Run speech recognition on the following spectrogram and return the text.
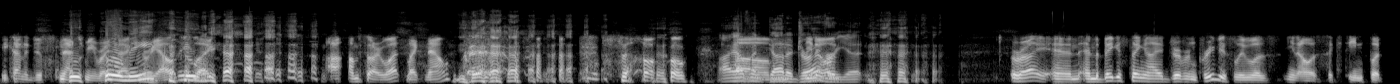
he kind of just snatched me right back me? to reality. like, I, am sorry, what? Like now? so I haven't um, got a driver you know, yet. right, and and the biggest thing I had driven previously was you know a 16 foot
